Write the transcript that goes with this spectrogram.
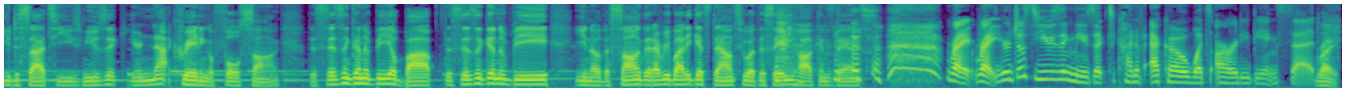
you decide to use music, you're not creating a full song. This isn't going to be a bop. This isn't going to be, you know, the song that everybody gets down to at the Sadie Hawkins dance. Right, right. You're just using music to kind of echo what's already being said. Right.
